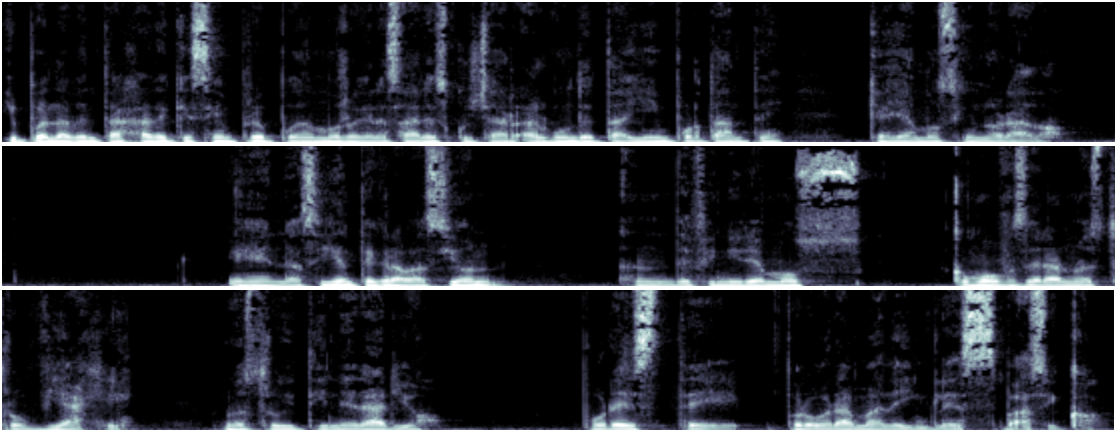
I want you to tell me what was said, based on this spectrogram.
y pues la ventaja de que siempre podemos regresar a escuchar algún detalle importante que hayamos ignorado. En la siguiente grabación mm, definiremos cómo será nuestro viaje, nuestro itinerario por este programa de inglés básico.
